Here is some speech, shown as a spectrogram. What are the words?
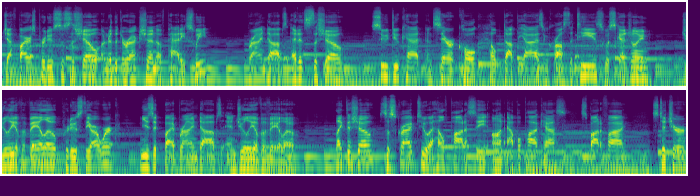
Jeff Byers produces the show under the direction of Patty Sweet. Brian Dobbs edits the show. Sue Ducat and Sarah Kolk help dot the I's and cross the T's with scheduling. Julia Vivelo produced the artwork. Music by Brian Dobbs and Julia Vivelo. Like the show? Subscribe to A Health Podyssey on Apple Podcasts, Spotify, Stitcher,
